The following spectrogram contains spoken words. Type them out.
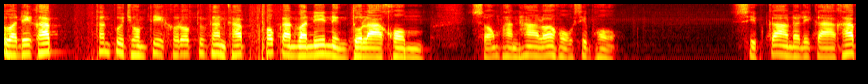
สวัสดีครับ ท่านผู้ชมที่เคารพทุกท่านครับ พบกันวันนี้ 1 ตุลาคม 2566 19นาฬิกาครับ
